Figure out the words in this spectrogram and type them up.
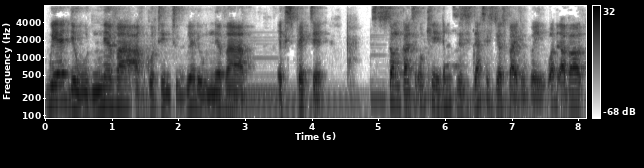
Where they would never have gotten to, where they would never have expected. Some can say, okay, that is that is just by the way. What about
